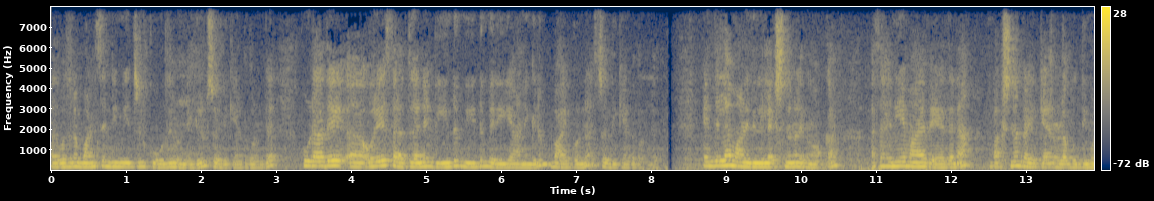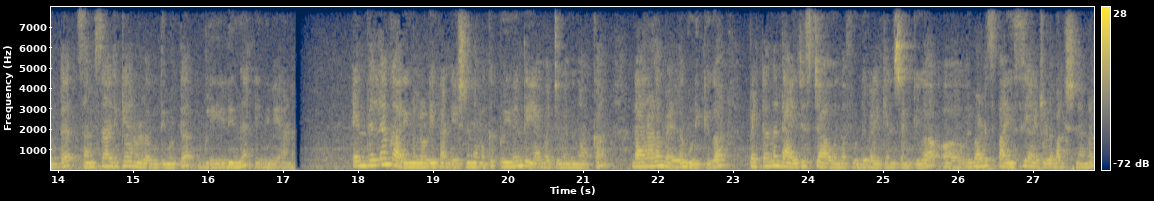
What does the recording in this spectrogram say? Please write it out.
അതുപോലെ തന്നെ വൺ സെന്റിമീറ്ററിൽ കൂടുതൽ ഉണ്ടെങ്കിലും ശ്രദ്ധിക്കേണ്ടതുണ്ട്. കൂടാതെ ഒരേ സ്ഥലത്ത് തന്നെ വീണ്ടും വീണ്ടും വരികയാണെങ്കിലും വായ്പകൾ ശ്രദ്ധിക്കേണ്ടതുണ്ട്. എന്തെല്ലാമാണ് ഇതിന്റെ ലക്ഷണങ്ങൾ എന്ന് നോക്കാം. അസഹനീയമായ വേദന ഭക്ഷണം കഴിക്കാനുള്ള ബുദ്ധിമുട്ട് സംസാരിക്കാനുള്ള ബുദ്ധിമുട്ട് ബ്ലീഡിങ് എന്നിവയാണ്. എന്തെല്ലാം കാര്യങ്ങളിലൂടെ ഈ കണ്ടീഷനെ നമുക്ക് പ്രിവെന്റ് ചെയ്യാൻ പറ്റുമെന്ന് നോക്കാം. ധാരാളം വെള്ളം കുടിക്കുക പെട്ടെന്ന് ഡൈജസ്റ്റ് ആവുന്ന ഫുഡ് കഴിക്കാൻ ശ്രമിക്കുക ഒരുപാട് സ്പൈസി ആയിട്ടുള്ള ഭക്ഷണങ്ങൾ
